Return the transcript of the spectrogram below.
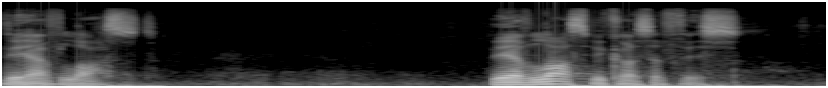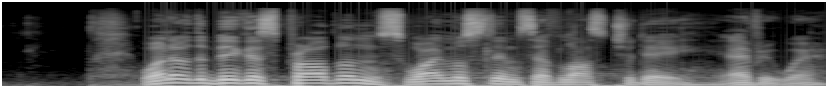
they have lost. They have lost because of this. One of the biggest problems why Muslims have lost today, everywhere,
